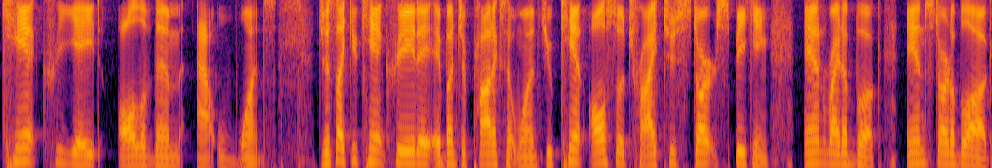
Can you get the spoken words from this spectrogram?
can't create all of them at once. Just like you can't create a, a bunch of products at once you can't also try to start speaking and write a book and start a blog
